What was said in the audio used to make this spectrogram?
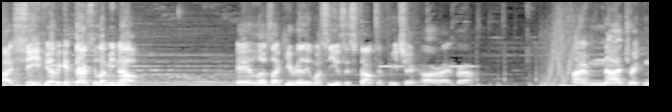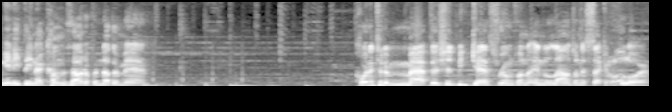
I see. If you ever get thirsty, let me know. It looks like he really wants to use his fountain feature. Alright, bro. I am not drinking anything that comes out of another man. According to the map, there should be guest rooms on the, in the lounge on the second oh. floor.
